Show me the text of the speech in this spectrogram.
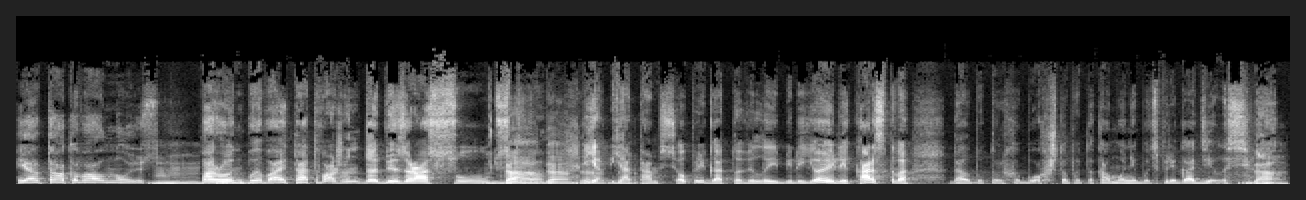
Я так волнуюсь. Mm -hmm. Порой он бывает отважен до безрассудства. Да, да, да. Я, да. я там все приготовила, и белье, и лекарства. Дал бы только Бог, чтобы это кому-нибудь пригодилось. Да.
